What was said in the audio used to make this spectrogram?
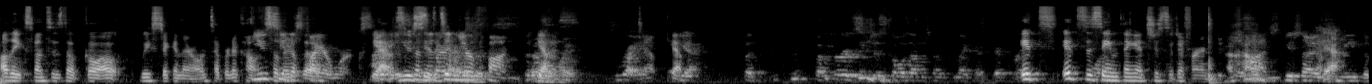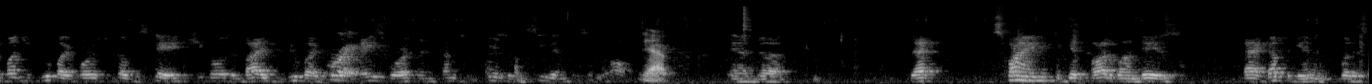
All the expenses that go out, we stick in their own separate account. You So see the there's a- fireworks. Yeah, right? you 'Cause see it's the in your fireworks. fund. Yeah. Right, Yep. yeah, but, but hers just goes onto like a different. It's, it's the same thing. It's just a different If account. someone decides Yeah. she needs a bunch of two by fours to build a stage, she goes and buys the two by fours, Right. pays for it, and then comes and turns the receipt into City Hall. Yeah. And, uh, that's fine to get Audubon Days back up again, and- but it's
